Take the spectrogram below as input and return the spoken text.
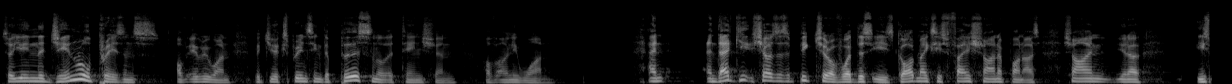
So you're in the general presence of everyone, but you're experiencing the personal attention of only one. And and that shows us a picture of what this is. God makes his face shine upon us. Shine, you know, his,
